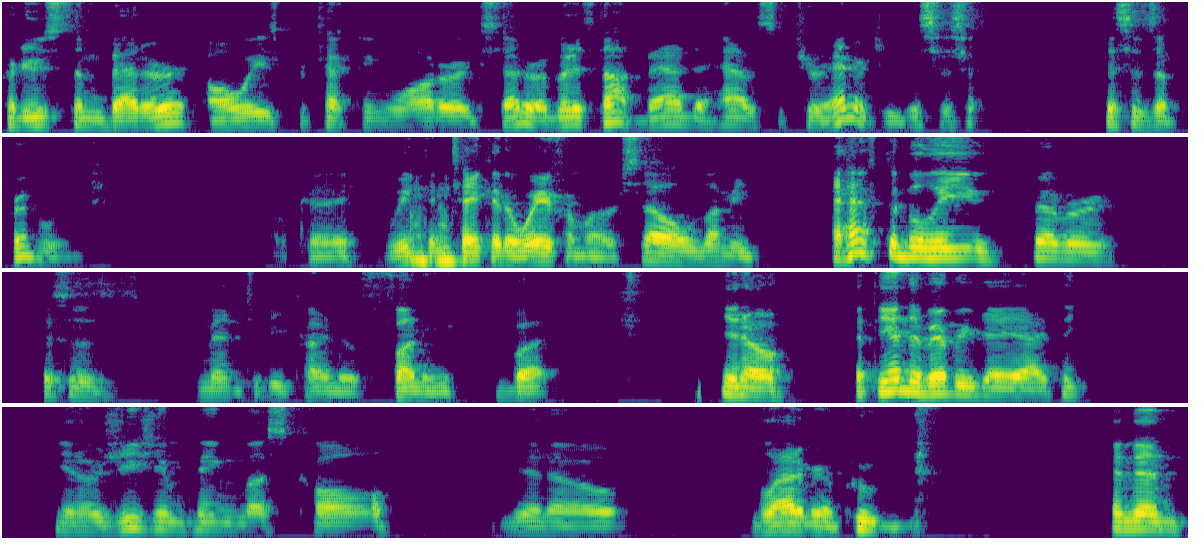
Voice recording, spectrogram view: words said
produce them better, always protecting water, etc. But it's not bad to have secure energy. This is this is a privilege. Okay, we mm-hmm. can take it away from ourselves. I mean, I have to believe, Trevor, this is meant to be kind of funny, but you know, at the end of every day, I think, you know, Xi Jinping must call, you know, Vladimir Putin. And then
